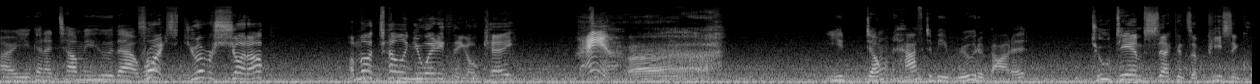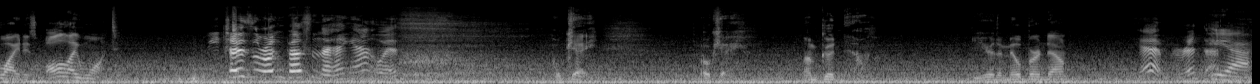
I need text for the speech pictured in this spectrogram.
are you gonna tell me who that was? Christ, do you ever shut up? I'm not telling you anything, okay? Damn. Ah. You don't have to be rude about it. two damn seconds of peace and quiet is all I want. You chose the wrong person to hang out with. Okay. Okay. I'm good now. You hear the mill burn down? Yeah, I read that. Yeah.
